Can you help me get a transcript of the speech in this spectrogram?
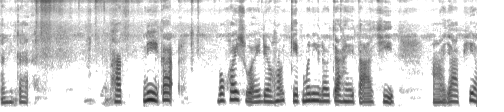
อันนี้ก็ผัก นี่ก็บ่ค่อยสวยเดี๋ยวเขาเก็บมื้อนี้เราจะให้ตาฉีดอ่ายาเพีย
